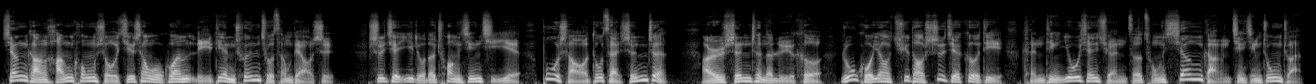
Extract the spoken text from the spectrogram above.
香港航空首席商务官李殿春就曾表示，世界一流的创新企业不少都在深圳，而深圳的旅客如果要去到世界各地，肯定优先选择从香港进行中转。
